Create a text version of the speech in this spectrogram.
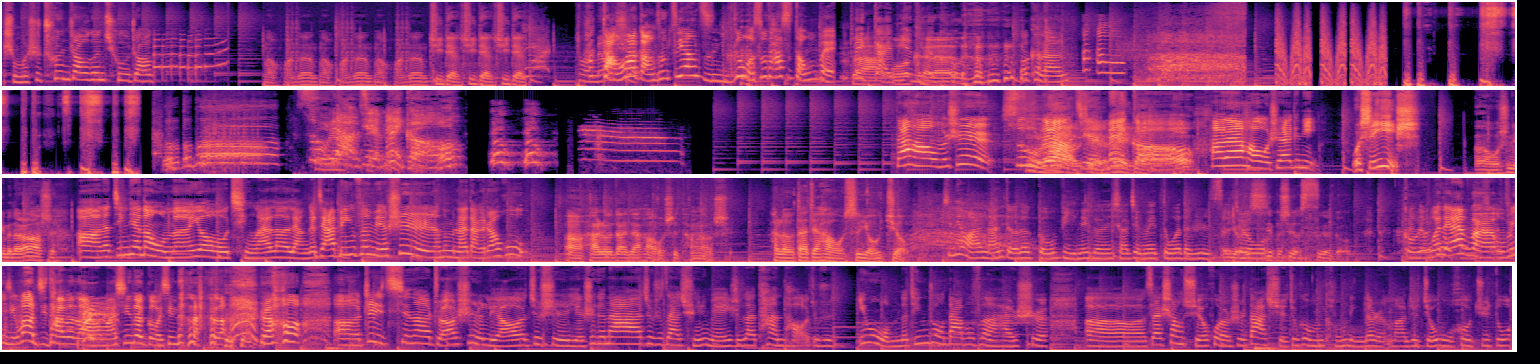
什么是春招跟秋招？那反正那反正那反正去点去点去点，他港话港成这样子，你跟我说他是东北，对啊，改变你的口音。我可能。们是塑料姐妹狗 Hello，大家好，我是 Agni 我是 Ish，呃，我是你们的任老师。啊。那今天呢，我们又请来了两个嘉宾，分别是让他们来打个招呼。啊哈喽，大家好，我是唐老师。Hello，大家好，我是有酒。今天晚上难得的狗比那个小姐妹多的日子，就是我有一期不是有四个狗？狗的 whatever，我们已经忘记他们了，好吗？新的狗，新的来了。然后，呃，这一期呢，主要是聊，就是也是跟大家就是在群里面一直在探讨，就是因为我们的听众大部分还是呃在上学或者是大学，就跟我们同龄的人嘛，就九五后居多。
